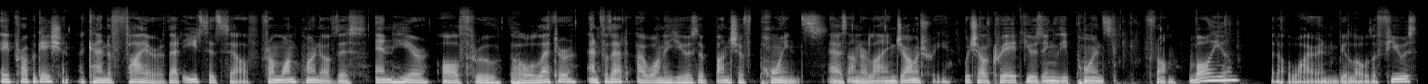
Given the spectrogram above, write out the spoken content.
a propagation, a kind of fire that eats itself from one point of this N here all through the whole letter. And for that, I want to use a bunch of points as underlying geometry, which I'll create using the points from volume that I'll wire in below the fuse.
